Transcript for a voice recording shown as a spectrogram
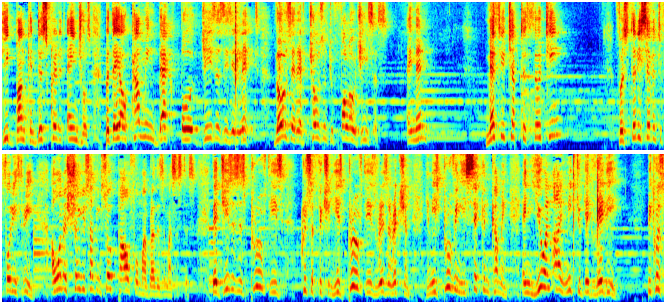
debunk and discredit angels, but they are coming back for Jesus is elect, those that have chosen to follow Jesus. Amen. Matthew chapter 13, verse 37 to 43. I want to show you something so powerful, my brothers and my sisters, that Jesus has proved his crucifixion, he's proved his resurrection, and he's proving his second coming. And you and I need to get ready. Because,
